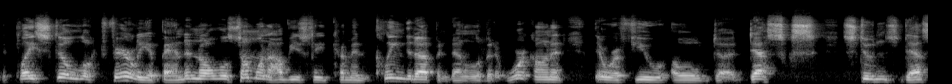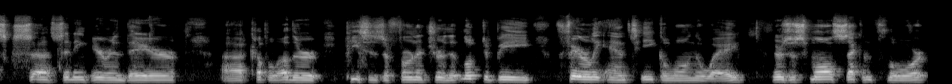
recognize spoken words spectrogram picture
The place still looked fairly abandoned, although someone obviously had come in and cleaned it up and done a little bit of work on it. There were a few old uh, desks students' desks uh, sitting here and there, uh, a couple other pieces of furniture that looked to be fairly antique along the way. There's a small second floor.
